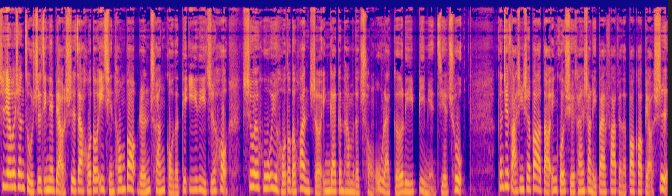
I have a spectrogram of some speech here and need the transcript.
世界卫生组织今天表示，在猴痘疫情通报人传狗的第一例之后，世卫呼吁猴痘的患者应该跟他们的宠物来隔离，避免接触。根据法新社报道，英国学刊上礼拜发表的报告表示，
